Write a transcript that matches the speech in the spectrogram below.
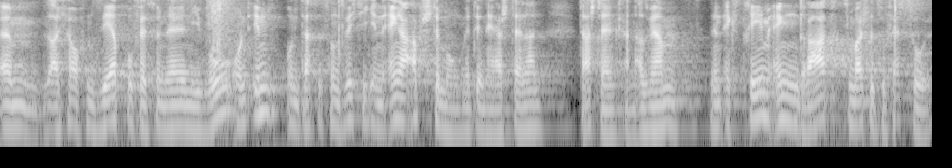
ähm, sag ich, auf einem sehr professionellen Niveau und in, und das ist uns wichtig, in enger Abstimmung mit den Herstellern darstellen kann. Also wir haben einen extrem engen Draht zum Beispiel zu Festool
